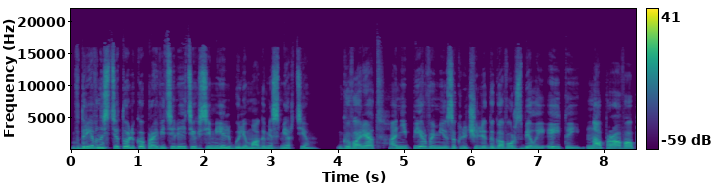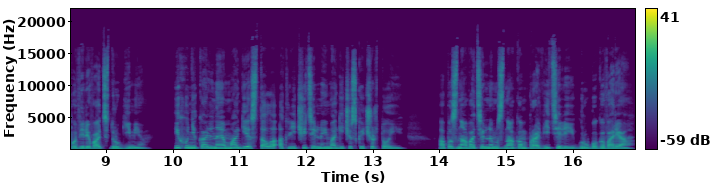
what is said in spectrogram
В древности только правители этих земель были магами смерти. Говорят, они первыми заключили договор с Белой Эйтой на право повелевать другими. Их уникальная магия стала отличительной магической чертой, опознавательным знаком правителей, грубо говоря.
